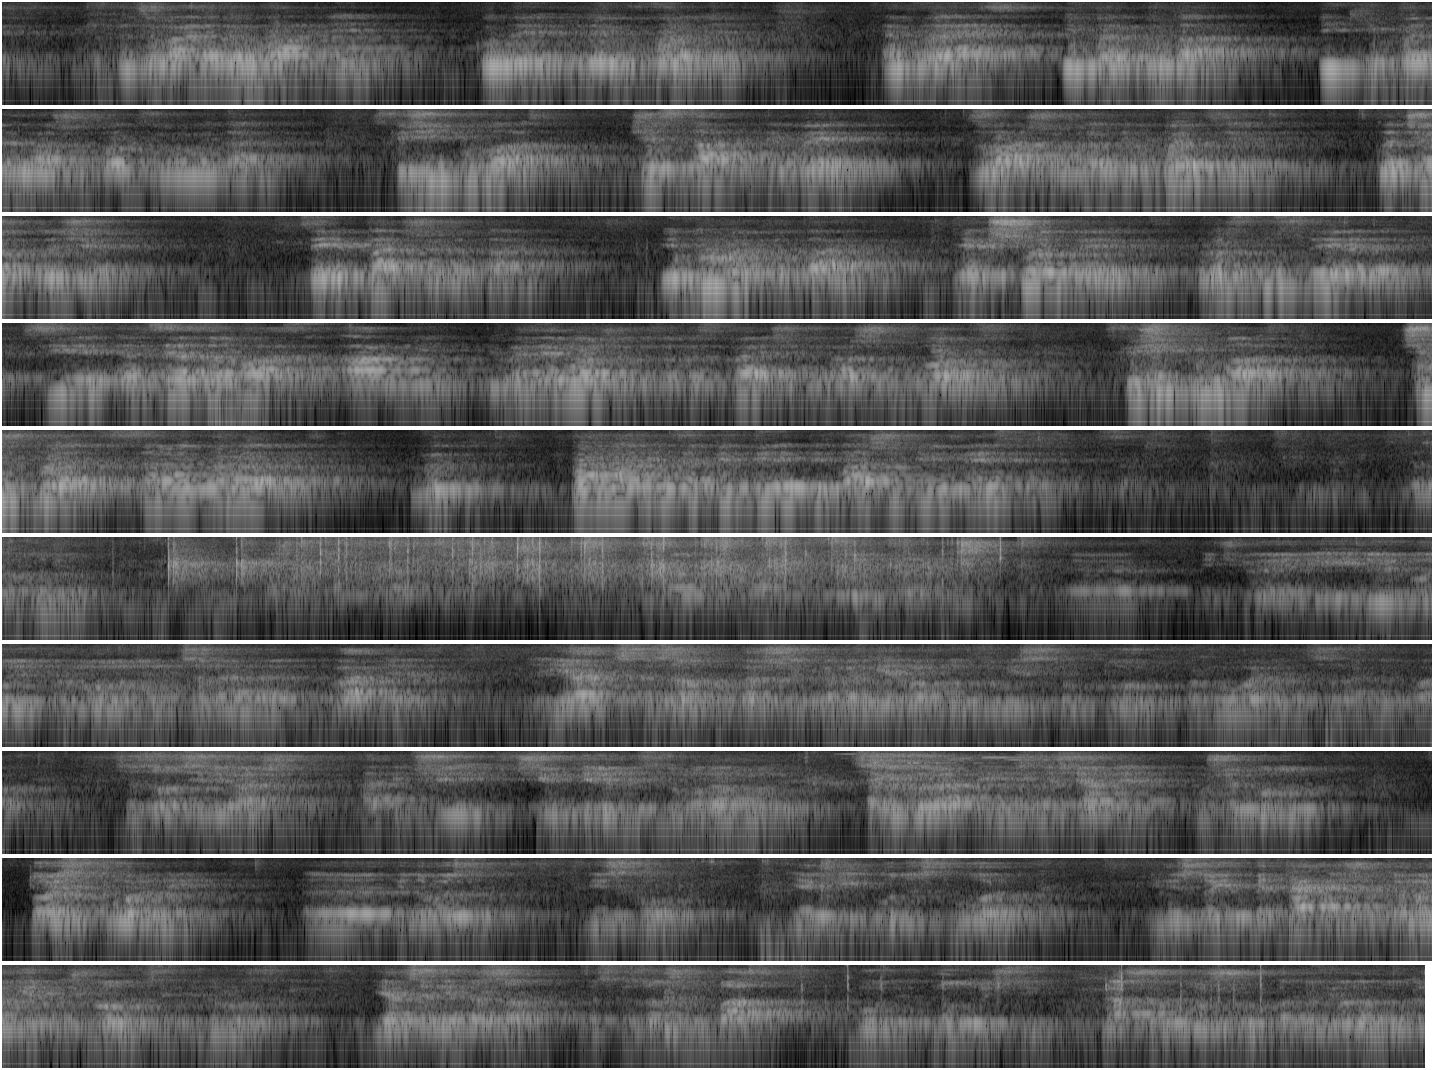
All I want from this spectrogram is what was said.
Національної гвардії, коли туди входять МВС і Беркута, які били наших хлопців на Майдані? Скажіть, будь ласка, чи станете ви з вашим братовбивцем плече в плече? Це є перше питання. І друге питання. Якщо ви розпустили всі НЗ-запаси армії і ви не можете забезпечити наших хлопців, скажіть, будь ласка, чи хтось з самооборони поводиться під, під ваше керівництво? Я сказав, по-перше, командир вам доповість структуру формування Національної гвардії. Це зовсім інакше. А під чим керівництвом вона буде, це вибирати і назначати вже будуть той створений е, підрозділ військовий, який буде створений. І не стоїть питання, що командир очолить цей підрозділ. Я це не казав. Я сказав, що база буде внутрішній нашого бувшого батальйону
